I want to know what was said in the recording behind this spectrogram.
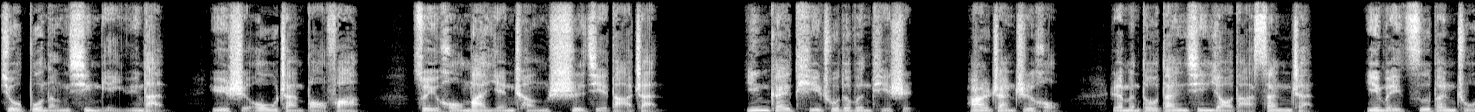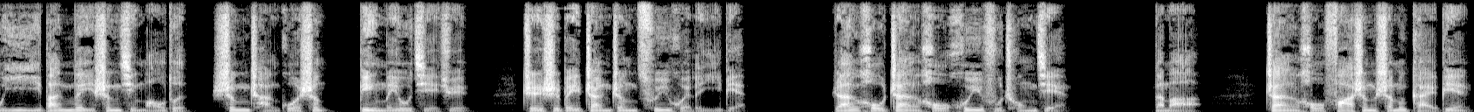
就不能幸免于难。于是欧战爆发，最后蔓延成世界大战。应该提出的问题是：二战之后，人们都担心要打三战，因为资本主义一般内生性矛盾，生产过剩并没有解决，只是被战争摧毁了一遍，然后战后恢复重建。那么，战后发生什么改变，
